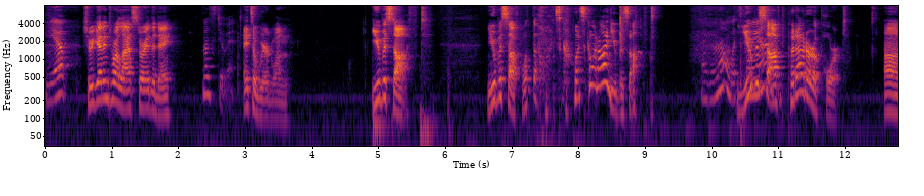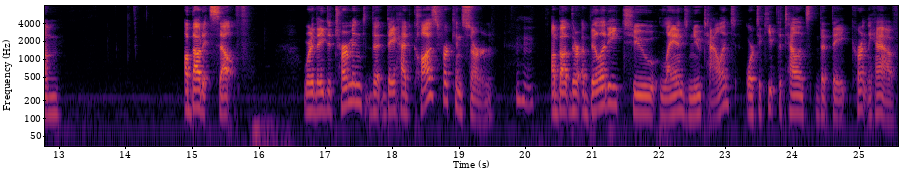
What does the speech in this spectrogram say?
Yep. Should we get into our last story of the day? Let's do it. It's a weird one. Ubisoft. Ubisoft, what the what's, what's going on Ubisoft? I don't know what's going on. Ubisoft put out a report um, about itself where they determined that they had cause for concern about their ability to land new talent or to keep the talent that they currently have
